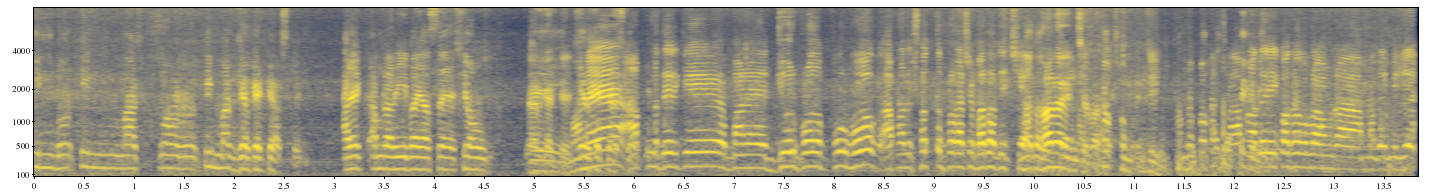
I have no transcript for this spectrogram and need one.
তিন তিন মাস পর তিন মাস জেল কেটে আসবে আরেক আমরা এই ভাই আছে সেও মানে আপনাদেরকে মানে জোর পূর্বক আপনাদের সত্য প্রকাশে বাধা দিচ্ছে। আমরা। প্রকাশ আচ্ছা, আপনাদের এই কথাগুলো আমরা আমাদের মিডিয়া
